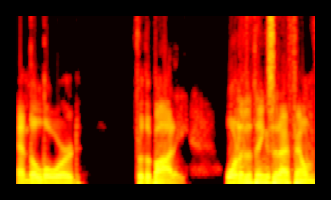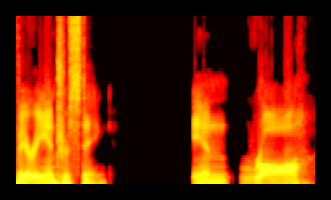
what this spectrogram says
and the Lord for the body. One of the things that I found very interesting in Raw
